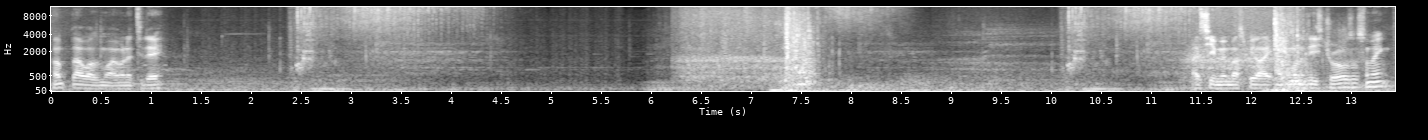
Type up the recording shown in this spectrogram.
Oh, that wasn't what I wanted to do. I assume it must be like in one of these drawers or something.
